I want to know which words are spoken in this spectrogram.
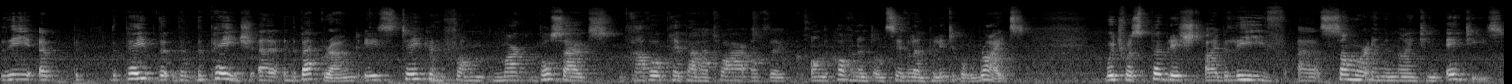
The, uh, the, page, the, the, the page uh, in the background is taken from Marc Bossuyt's Travaux préparatoires the, on the Covenant on Civil and Political Rights, which was published, I believe, uh, somewhere in the 1980s.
